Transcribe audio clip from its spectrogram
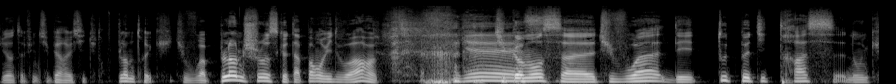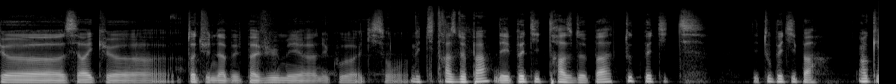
bien, tu as fait une super réussite, tu trouves plein de trucs, tu vois plein de choses que t'as pas envie de voir. Yes. Tu commences, à- tu vois des toutes petites traces, donc euh, c'est vrai que toi tu ne l'avais pas vu, mais du coup, qui sont Des petites traces de pas. des petites traces de pas, toutes petites, des tout petits pas, Ok,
